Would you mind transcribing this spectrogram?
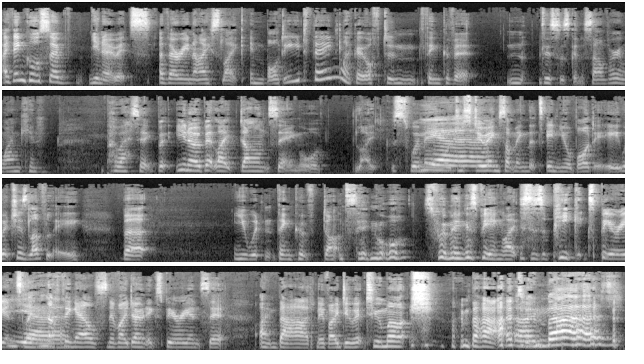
I think also, you know, it's a very nice like embodied thing. Like I often think of it. This is going to sound very wanky and poetic, but you know, a bit like dancing or like swimming or just doing something that's in your body, which is lovely. But you wouldn't think of dancing or swimming as being like this is a peak experience Yeah. like nothing else. And if I don't experience it, I'm bad. And if I do it too much, I'm bad. I'm bad.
